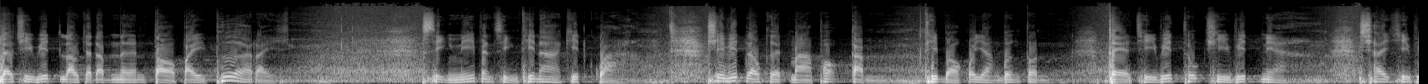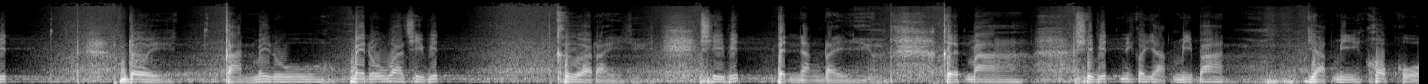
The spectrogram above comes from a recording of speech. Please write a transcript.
แล้วชีวิตเราจะดำเนินต่อไปเพื่ออะไร สิ่งนี้เป็นสิ่งที่น่าคิดกว่า ชีวิตเราเกิดมาเพราะกรรมที่บอกว่าอย่างเบื้องต้น แต่ชีวิตทุกชีวิตเนี่ยใช้ชีวิตโดยการไม่รู้ ไม่รู้ว่าชีวิต คืออะไร ชีวิตเป็นอย่างไร เกิดมาชีวิตนี่ก็อยากมีบ้าน อยากมีครอบครัว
